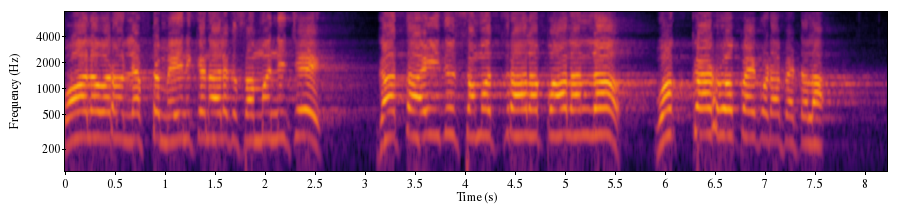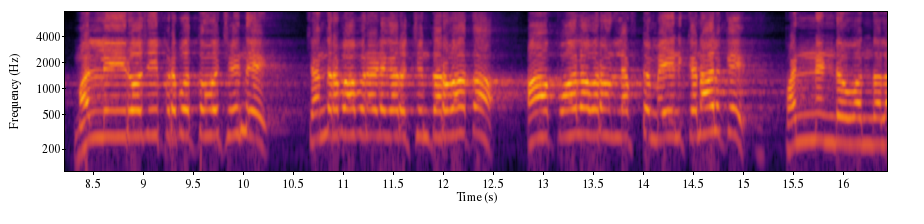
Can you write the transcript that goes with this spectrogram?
పోలవరం లెఫ్ట్ మెయిన్ కెనాల్కు సంబంధించి గత ఐదు సంవత్సరాల పాలనలో ఒక్క రూపాయి కూడా పెట్టాల. మళ్ళీ ఈరోజు ఈ ప్రభుత్వం వచ్చింది. చంద్రబాబు నాయుడు గారు వచ్చిన తర్వాత ఆ పోలవరం లెఫ్ట్ మెయిన్ కెనాల్కి పన్నెండు వందల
